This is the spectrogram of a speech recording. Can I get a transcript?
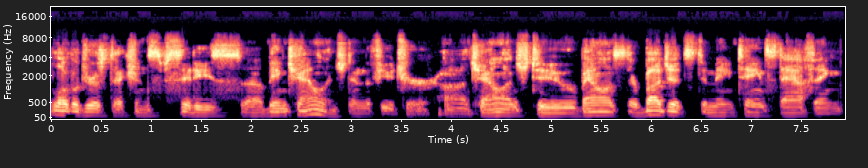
local jurisdictions, cities uh, being challenged in the future, uh, challenged to balance their budgets, to maintain staffing,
